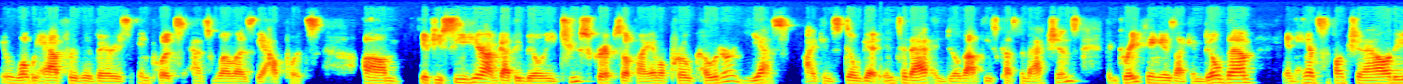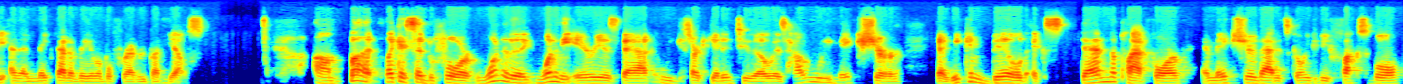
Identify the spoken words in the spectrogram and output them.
what we have for the various inputs as well as the outputs. Um, if you see here, I've got the ability to script. So if I am a pro coder, yes, I can still get into that and build out these custom actions. The great thing is I can build them, enhance the functionality, and then make that available for everybody else. Um, but like I said before, one of the one of the areas that we start to get into though is how do we make sure that we can build, extend the platform, and make sure that it's going to be flexible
